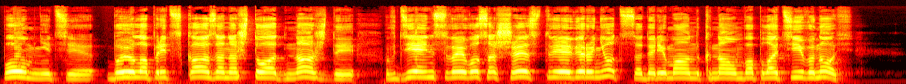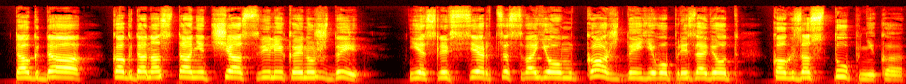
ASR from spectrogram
Помните, было предсказано, что однажды, в день своего сошествия, вернется Дариман к нам воплоти вновь, Тогда, когда настанет час великой нужды, если в сердце своем каждый его призовет как заступника.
